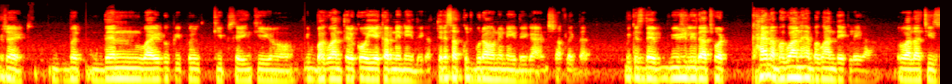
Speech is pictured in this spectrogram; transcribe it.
right right but then why do people keep कि you know भगवान तेरे को ये करने नहीं देगा तेरे साथ कुछ बुरा होने नहीं देगा and stuff like that because they usually that's what है ना भगवान है भगवान देख लेगा वाला चीज़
